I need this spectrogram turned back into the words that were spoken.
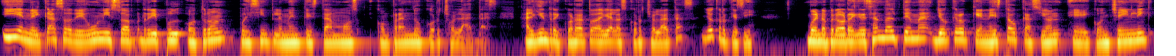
y en el caso de Uniswap, Ripple o Tron, pues simplemente estamos comprando corcholatas. ¿Alguien recuerda todavía las corcholatas? Yo creo que sí. Bueno, pero regresando al tema, yo creo que en esta ocasión eh, con Chainlink,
